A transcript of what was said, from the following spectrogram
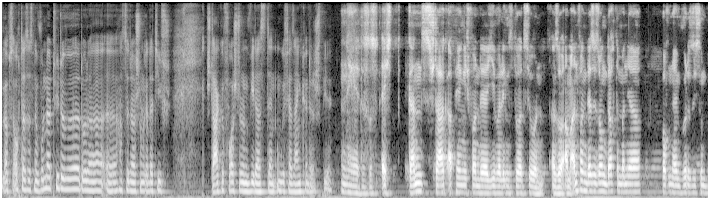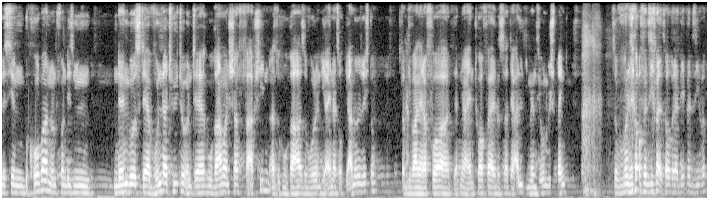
glaubst du auch, dass es eine Wundertüte wird oder äh, hast du da schon relativ starke Vorstellungen, wie das denn ungefähr sein könnte, das Spiel? Nee, das ist echt ganz stark abhängig von der jeweiligen Situation. Also am Anfang der Saison dachte man ja, Hoffenheim würde sich so ein bisschen bekobern und von diesem Nimbus der Wundertüte und der Hurra-Mannschaft verabschieden. Also Hurra sowohl in die eine als auch die andere Richtung. Ich glaube, die waren ja davor, die hatten ja ein Torverhältnis, das hat ja alle Dimensionen gesprengt. Sowohl in der Offensive als auch in der Defensive.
